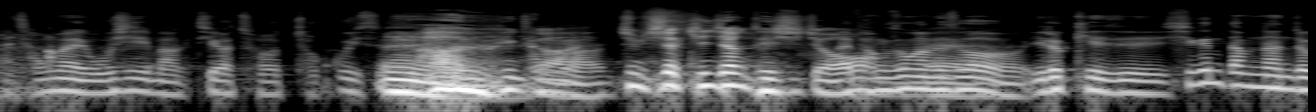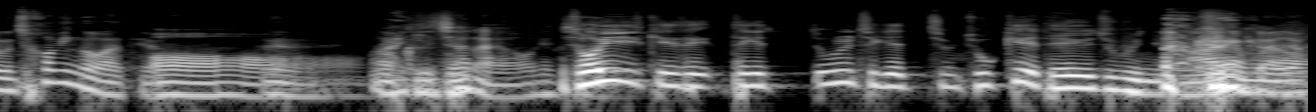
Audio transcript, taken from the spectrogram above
아, 정말 옷이 막 뒤가 져, 젖고 있어요. 네. 아유, 그러니까 정말. 지금 진짜 긴장되시죠. 아, 방송하면서 이렇게 이제 식은땀 난 적은 처음인 것 같아요. 어, 네. 아, 아, 괜찮아요. 괜찮아요. 저희 이렇게 되게, 되게 오늘 되게 지금 좋게 대해주고 있는 거예요. 그러니까요.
